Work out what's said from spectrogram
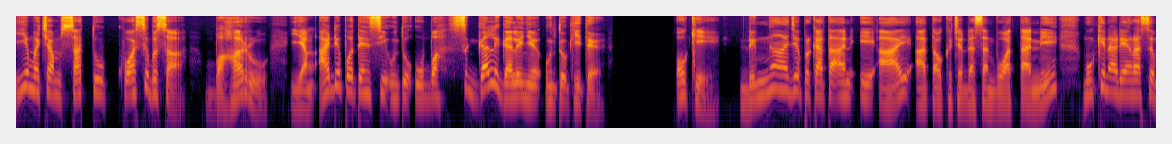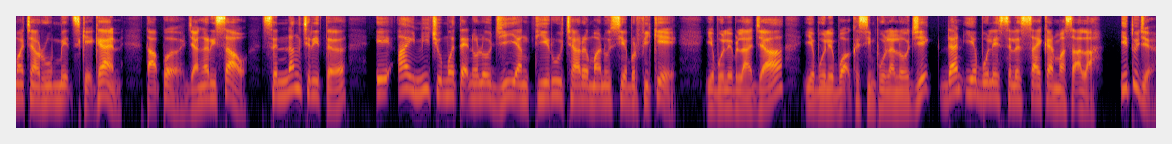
ia macam satu kuasa besar, baharu yang ada potensi untuk ubah segala-galanya untuk kita. Okey, dengar je perkataan AI atau kecerdasan buatan ni, mungkin ada yang rasa macam rumit sikit kan? Tak apa, jangan risau. Senang cerita, AI ni cuma teknologi yang tiru cara manusia berfikir. Ia boleh belajar, ia boleh buat kesimpulan logik dan ia boleh selesaikan masalah. Itu je.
